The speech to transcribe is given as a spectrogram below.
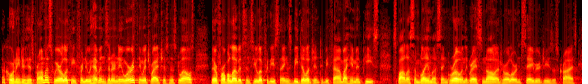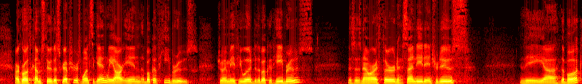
According to his promise, we are looking for new heavens and a new earth in which righteousness dwells. Therefore, beloved, since you look for these things, be diligent to be found by him in peace, spotless and blameless, and grow in the grace and knowledge of our Lord and Savior, Jesus Christ. Our growth comes through the scriptures. Once again, we are in the book of Hebrews. Join me, if you would, to the book of Hebrews. This is now our third Sunday to introduce the, uh, the book.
